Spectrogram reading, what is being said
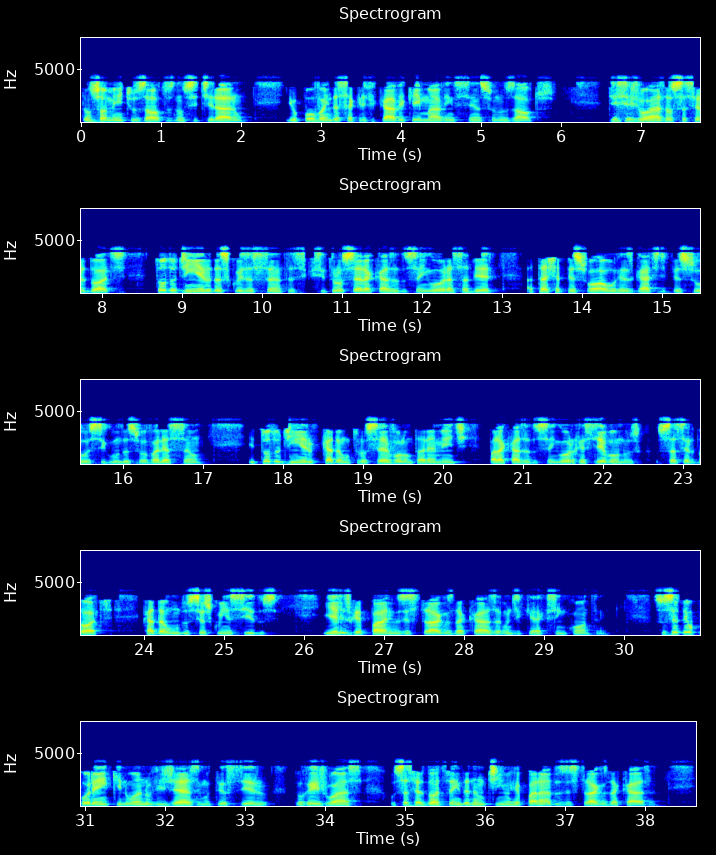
Tão somente os altos não se tiraram, e o povo ainda sacrificava e queimava incenso nos altos. Disse Joás aos sacerdotes: Todo o dinheiro das coisas santas que se trouxer à casa do Senhor, a saber, a taxa pessoal, o resgate de pessoas segundo a sua avaliação, e todo o dinheiro que cada um trouxer voluntariamente para a casa do Senhor, recebam-nos os sacerdotes, cada um dos seus conhecidos, e eles reparem os estragos da casa onde quer que se encontrem. Sucedeu, porém, que no ano vigésimo terceiro do rei Joás, os sacerdotes ainda não tinham reparado os estragos da casa.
